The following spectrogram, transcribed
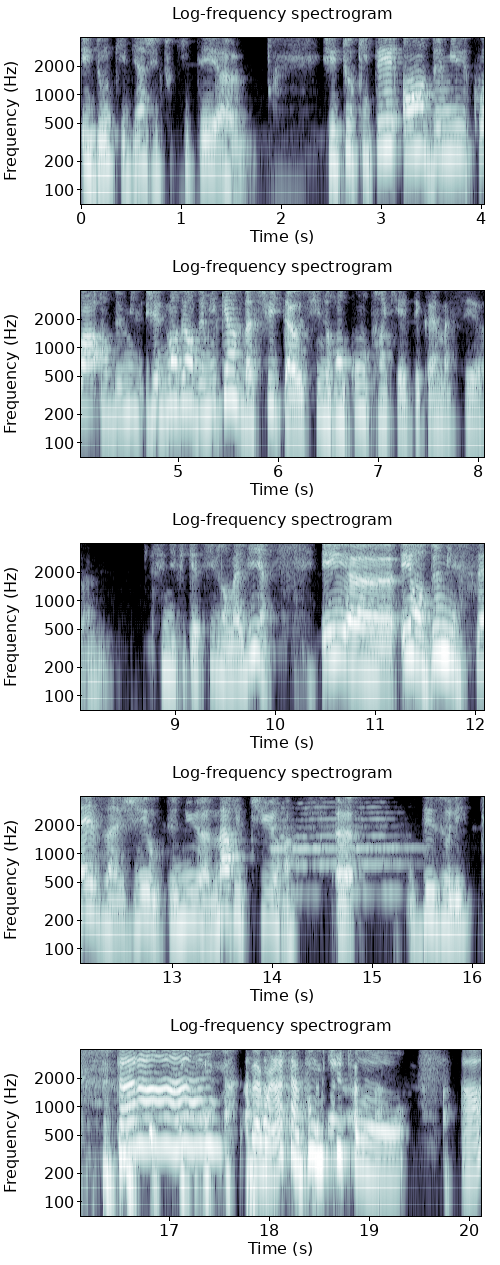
Et donc, eh bien, j'ai tout quitté. Euh, j'ai tout quitté en 2000 quoi En 2000. J'ai demandé en 2015, bah, suite à aussi une rencontre hein, qui a été quand même assez significative dans ma vie. Et, et en 2016, j'ai obtenu ma rupture Désolée. ben voilà, ça ponctue ton. Ah,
